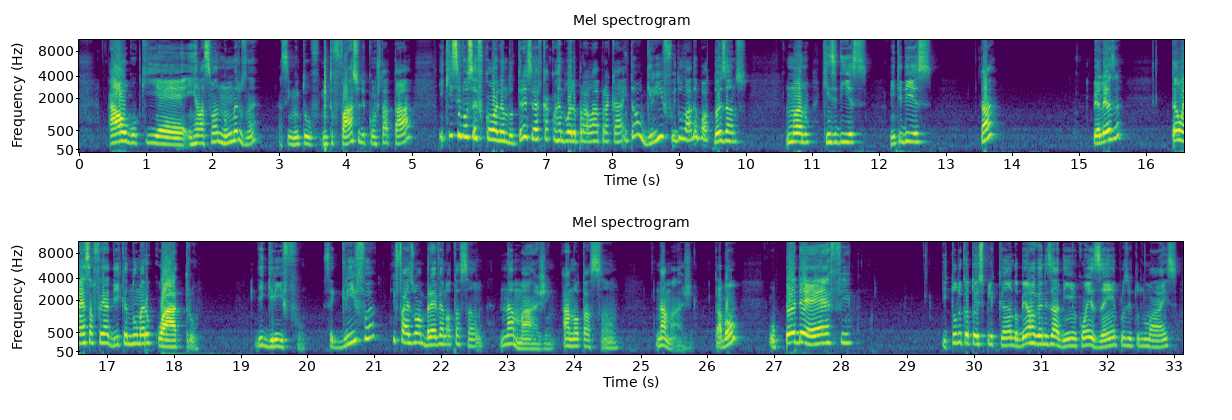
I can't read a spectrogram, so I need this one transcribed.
algo que é em relação a números, né? Assim, muito, muito fácil de constatar. E que se você ficou olhando o trecho, você vai ficar correndo o olho para lá, para cá. Então eu grifo e do lado eu boto dois anos. Um ano, 15 dias, 20 dias. Tá? Beleza? Então essa foi a dica número 4 de grifo. Você grifa e faz uma breve anotação na margem. Anotação na margem, tá bom? O PDF e tudo que eu estou explicando, bem organizadinho, com exemplos e tudo mais,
